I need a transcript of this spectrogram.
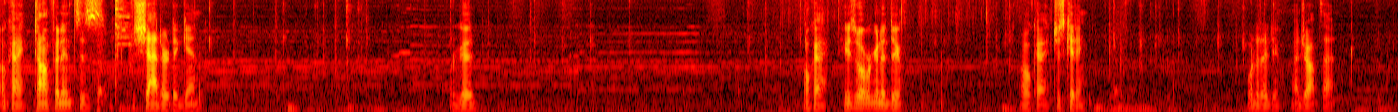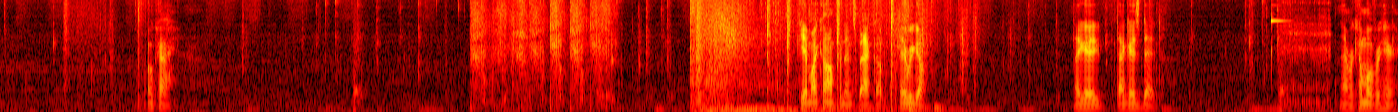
Okay, confidence is shattered again. We're good. Okay, here's what we're gonna do. Okay, just kidding. What did I do? I dropped that. Okay. Get my confidence back up. There we go. That guy, that guy's dead. Now we come over here.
